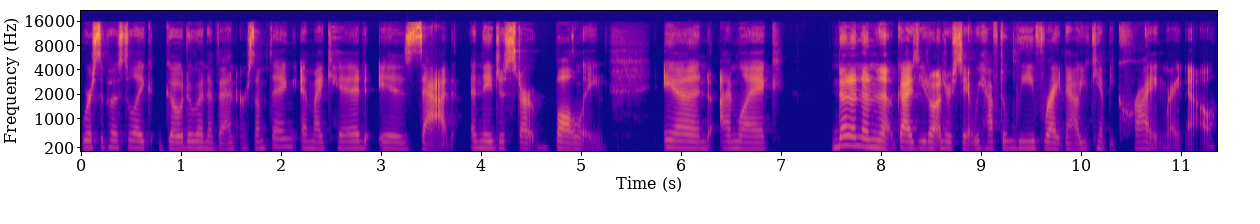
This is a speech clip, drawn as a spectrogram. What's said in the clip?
we're supposed to like go to an event or something and my kid is sad and they just start bawling. And I'm like, no, no, no, no, no, guys, you don't understand. We have to leave right now. You can't be crying right now.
